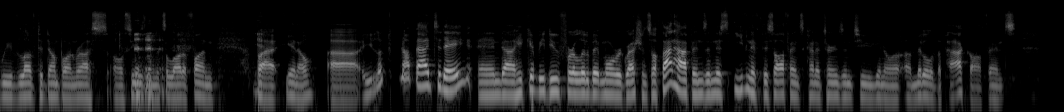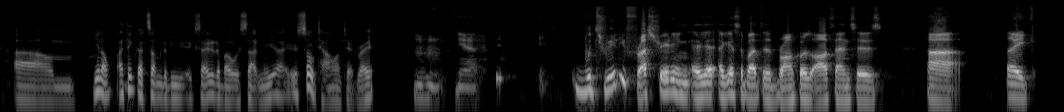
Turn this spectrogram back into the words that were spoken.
we've loved to dump on Russ all season. it's a lot of fun. But you know, uh, he looked not bad today, and uh, he could be due for a little bit more regression. So if that happens, and this even if this offense kind of turns into you know a, middle of the pack offense, um, you know, I think that's something to be excited about with Sutton. He, uh, he's so talented, right? Mm-hmm. Yeah. What's really frustrating, I guess, about the Broncos offense is, uh, like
